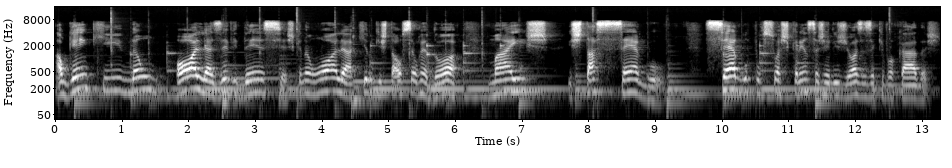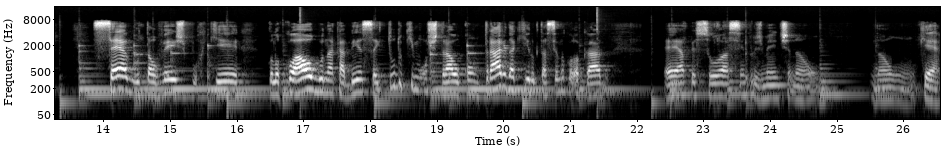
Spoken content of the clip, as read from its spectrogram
alguém que não olha as evidências, que não olha aquilo que está ao seu redor, mas está cego, cego por suas crenças religiosas equivocadas, cego talvez porque colocou algo na cabeça e tudo que mostrar o contrário daquilo que está sendo colocado, é a pessoa simplesmente não não quer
